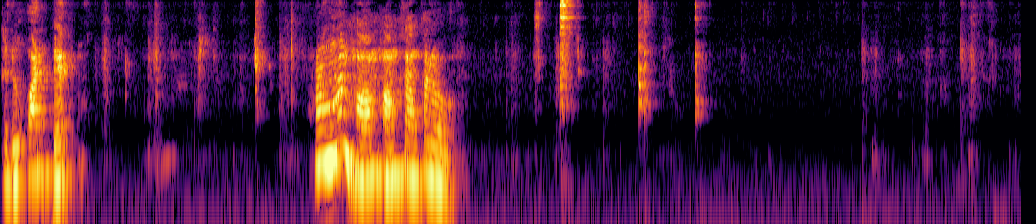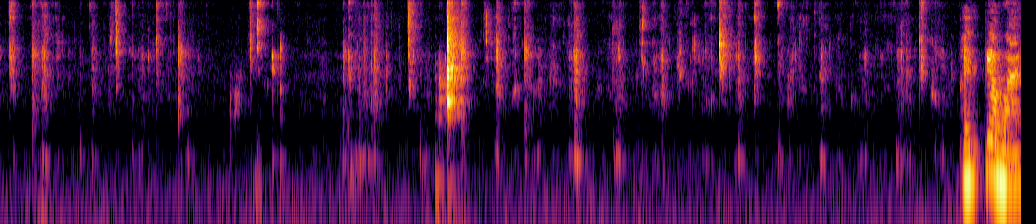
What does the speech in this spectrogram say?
กระดูกอ่อนเป็ดหอมหอมหอมสองกะโหลเผ็ดเปรี้ยวหวาน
